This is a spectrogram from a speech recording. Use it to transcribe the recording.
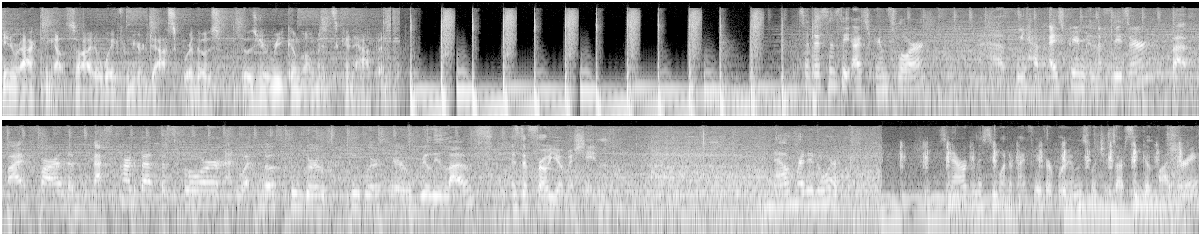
interacting outside away from your desk where those, those eureka moments can happen. Is the ice cream floor. Uh, we have ice cream in the freezer, but by far the best part about this floor and what most Googlers, Googlers here really love is the Froyo machine. Now I'm ready to work. So now we're going to see one of my favorite rooms, which is our secret library.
